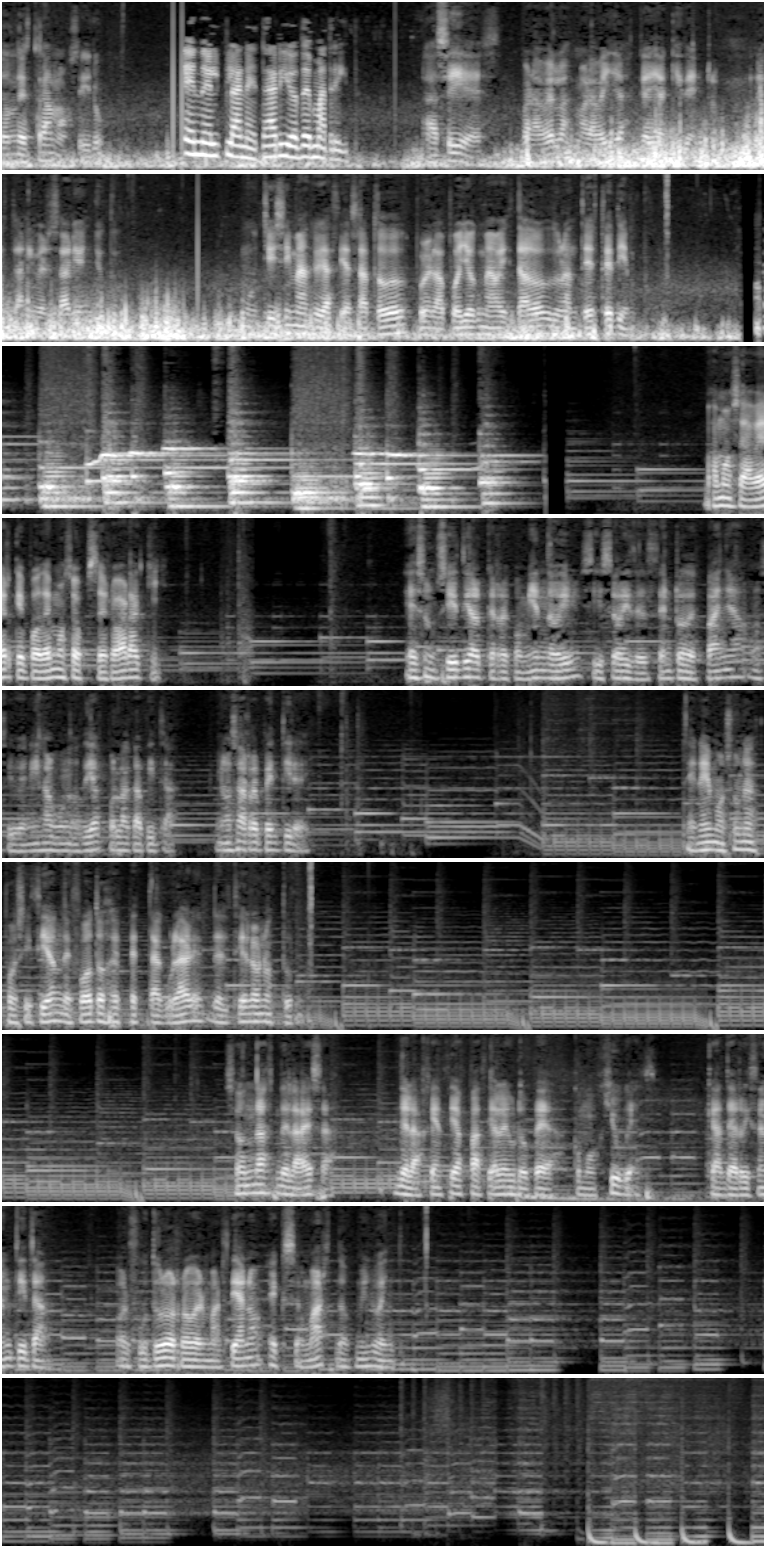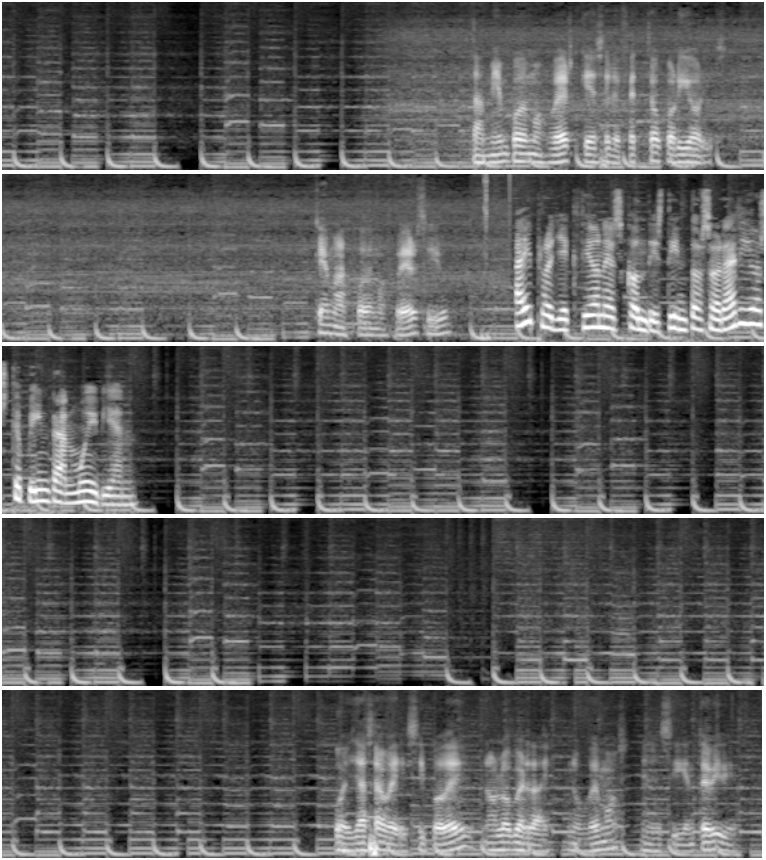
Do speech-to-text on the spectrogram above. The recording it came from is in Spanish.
¿Dónde estamos, Iru? En el Planetario de Madrid. Así es, para ver las maravillas que hay aquí dentro, en este aniversario en YouTube. Muchísimas gracias a todos por el apoyo que me habéis dado durante este tiempo. Vamos a ver qué podemos observar aquí. Es un sitio al que recomiendo ir si sois del centro de España o si venís algunos días por la capital. No os arrepentiréis. Tenemos una exposición de fotos espectaculares del cielo nocturno. Sondas de la ESA, de la Agencia Espacial Europea, como Huygens, que aterrizó en Titán, o el futuro rover marciano ExoMars 2020. También podemos ver qué es el efecto Coriolis. ¿Qué más podemos ver, Siru? Hay proyecciones con distintos horarios que pintan muy bien. Pues ya sabéis, si podéis, no lo perdáis. Nos vemos en el siguiente vídeo.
